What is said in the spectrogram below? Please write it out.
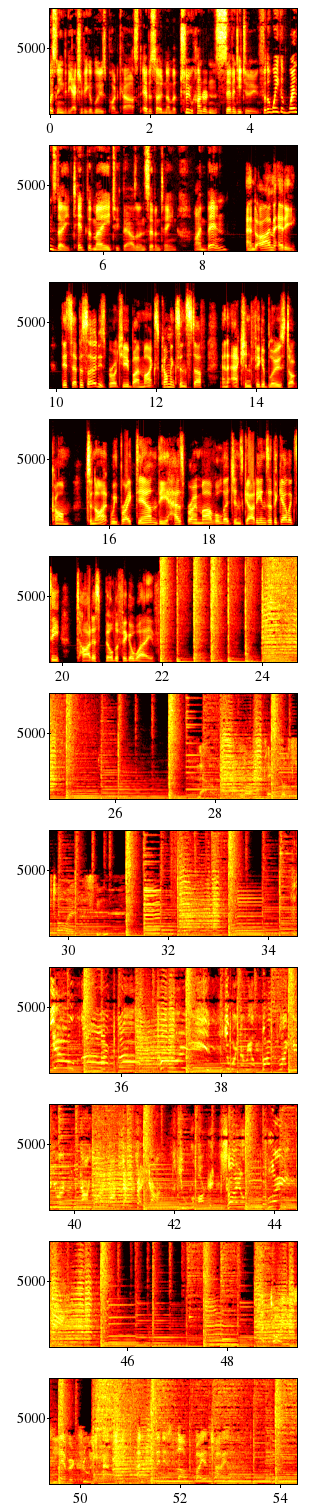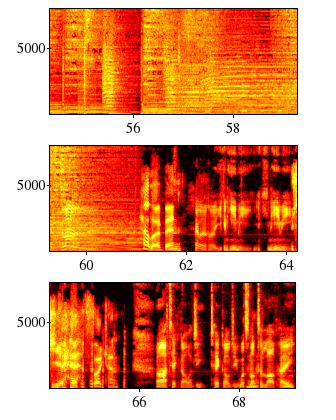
listening to the Action Figure Blues podcast, episode number 272, for the week of Wednesday, 10th of May 2017. I'm Ben. And I'm Eddie. This episode is brought to you by Mike's Comics and Stuff and ActionFigureBlues.com. Tonight we break down the Hasbro Marvel Legends Guardians of the Galaxy Titus Build-A-Figure Wave. Now, Hello. Ben. Hello. You can hear me. You can hear me. Yes, I can. Ah, technology. Technology. What's not to love, hey?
